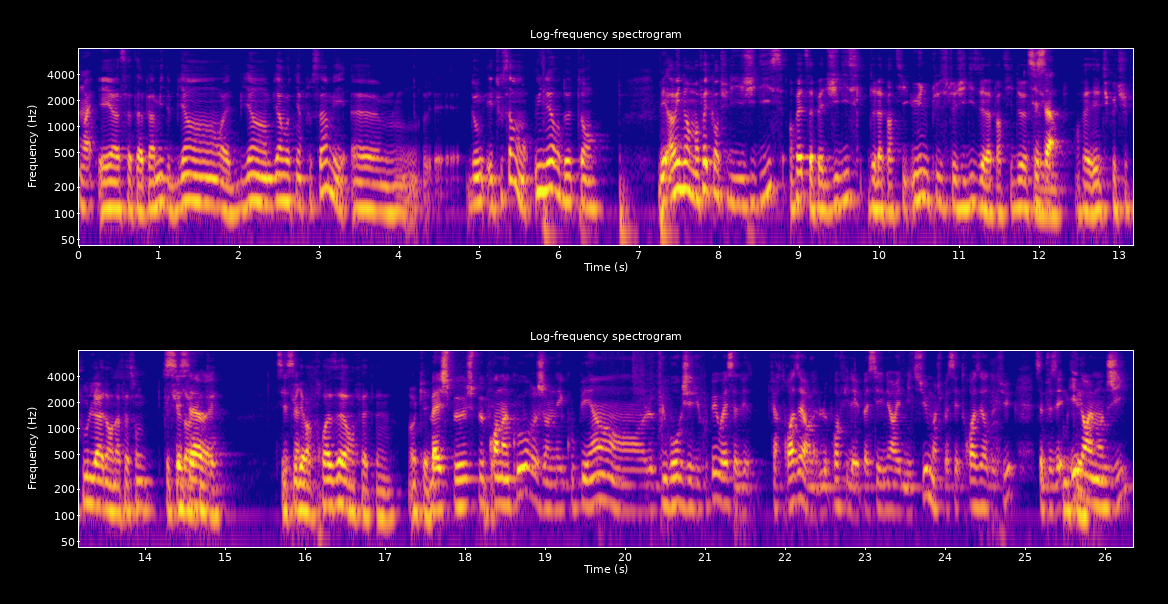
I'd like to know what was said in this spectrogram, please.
Ouais. et euh, ça t'a permis de bien, ouais, de bien, bien retenir tout ça, mais euh, donc, et tout ça en une heure de temps. Mais ah oui, non, mais en fait, quand tu dis J10, en fait, ça peut être J10 de la partie 1 plus le J10 de la partie 2. par C'est ça. En fait, et que tu poules là dans la façon que tu C'est as ça, ouais. C'est Il peut ça. y avoir 3 heures en fait même. Ok. Bah, je, peux, je peux prendre un cours, j'en ai coupé un, en- le plus gros que j'ai dû couper, ouais, ça devait faire 3 heures. Le prof, il avait passé une heure et demie dessus, moi je passais 3 heures dessus. Ça me faisait énormément de J,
